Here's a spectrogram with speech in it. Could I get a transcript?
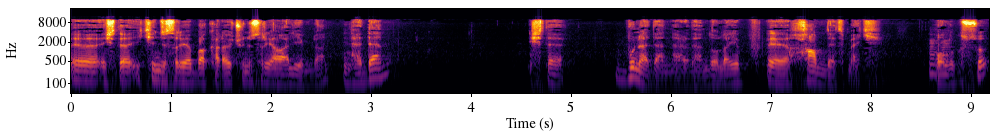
E, işte ikinci sıraya Bakara, üçüncü sıraya Ali İmran. Neden? İşte bu nedenlerden dolayı e, hamd etmek olgusu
